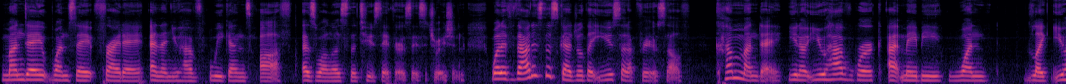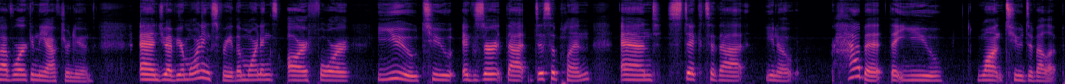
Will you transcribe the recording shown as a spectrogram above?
Monday, Wednesday, Friday, and then you have weekends off as well as the Tuesday, Thursday situation. What if that is the schedule that you set up for yourself? Come Monday, you know, you have work at maybe one like you have work in the afternoon and you have your mornings free. The mornings are for you to exert that discipline and stick to that, you know, habit that you want to develop.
